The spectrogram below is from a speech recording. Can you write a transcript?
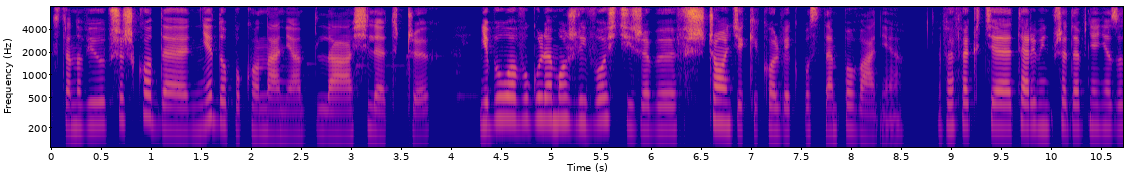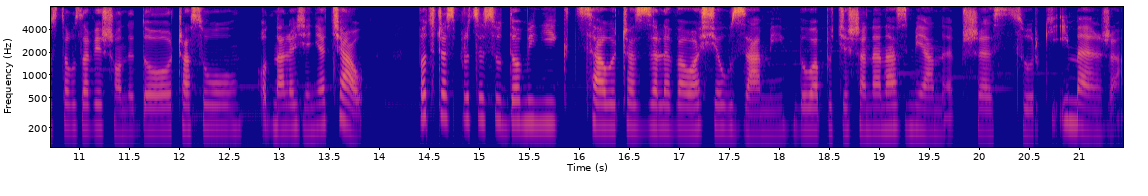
stanowiły przeszkodę nie do pokonania dla śledczych. Nie było w ogóle możliwości, żeby wszcząć jakiekolwiek postępowanie. W efekcie termin przedawnienia został zawieszony do czasu odnalezienia ciał. Podczas procesu Dominik cały czas zalewała się łzami, była pocieszana na zmianę przez córki i męża.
